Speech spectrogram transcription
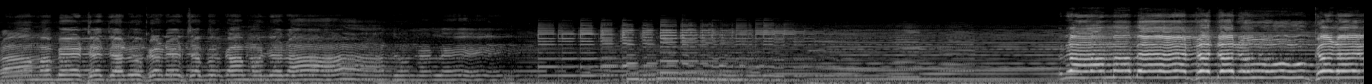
રામ બેઠ જરૂર ખડે સબ કા મુજરા ધૂન લે. રામ બેઠ ધરું ગણ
